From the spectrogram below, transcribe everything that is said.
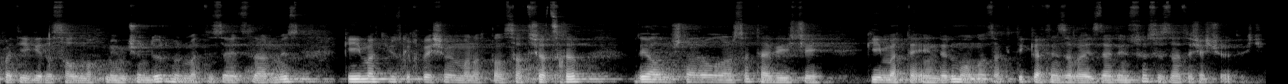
ipotekaya salmaq mümkündür. Hörmətli izləyicilərimiz, qiymət 145 min manatdan satışa çıxıb. Real müştəri olarsa təbii ki, qiymətdə endirim olunacaq. Diqqətinizə və izlədiyiniz üçün sizlərə təşəkkür edirik.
